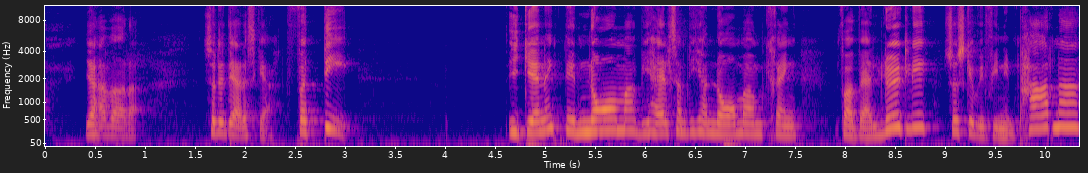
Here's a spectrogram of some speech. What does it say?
jeg har været der. Så det er der, det sker. Fordi, igen, ikke, det er normer. Vi har alle sammen de her normer omkring, for at være lykkelig, så skal vi finde en partner,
